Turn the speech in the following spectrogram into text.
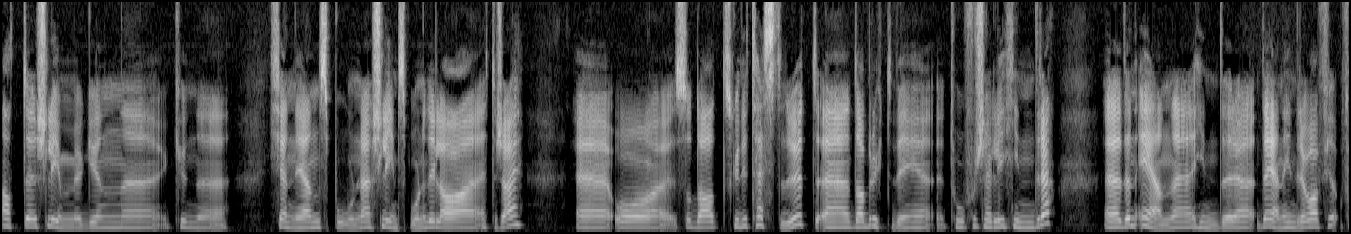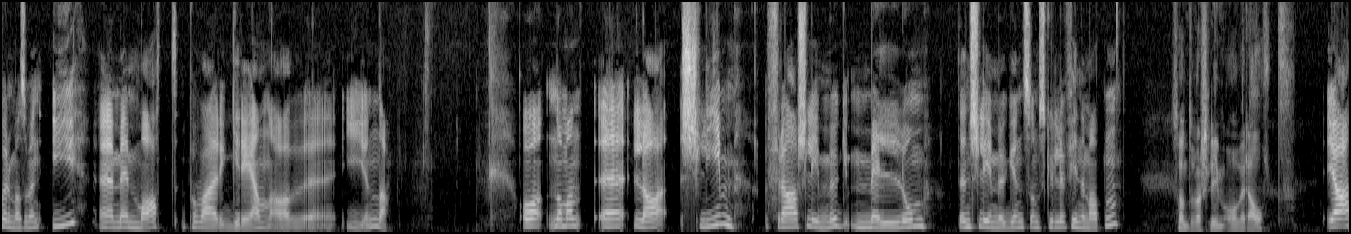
at eh, slimmuggen kunne kjenne igjen sporene, slimsporene de la etter seg. Og, så da skulle de teste det ut. Da brukte de to forskjellige hindre. Ene hindre, det ene hinderet var forma som en Y, med mat på hver gren av Y-en. da. Og når man eh, la slim fra slimmugg mellom den slimmuggen som skulle finne maten, Sånn at det var slim overalt. Ja,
